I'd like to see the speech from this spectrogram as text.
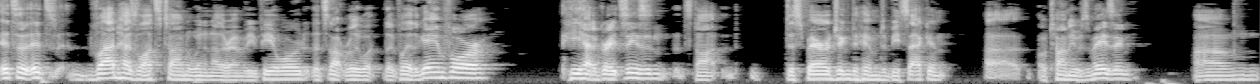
it's a it's Vlad has lots of time to win another MVP award. That's not really what they play the game for. He had a great season. It's not disparaging to him to be second. Uh, Ohtani was amazing. Um,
